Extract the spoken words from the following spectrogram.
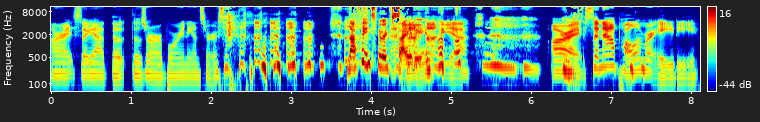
All right. So yeah, th- those are our boring answers. Nothing too exciting. yeah. All right. So now polymer 80.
